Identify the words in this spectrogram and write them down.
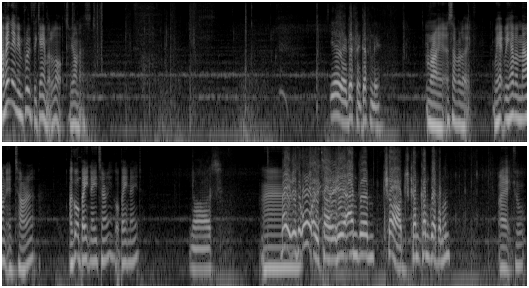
I think they've improved the game a lot, to be honest. Yeah, yeah, definitely, definitely. Right, let's have a look. We ha we have a mounted turret. I got a bait nade turret. Got a bait nade. Nice. Um, Mate, there's an auto turret here and um, charge. Come, come grab one of them. Alright, cool.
